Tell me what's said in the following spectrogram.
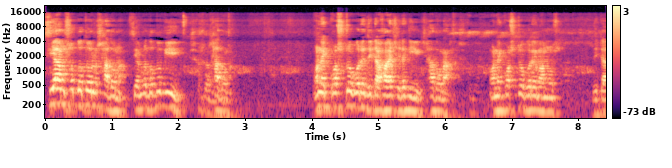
সিয়াম শব্দটা হলো সাধনা। সিয়াম শব্দ তো কি সাধনা। অনেক কষ্ট করে যেটা হয় সেটা কি সাধনা? অনেক কষ্ট করে মানুষ যেটা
